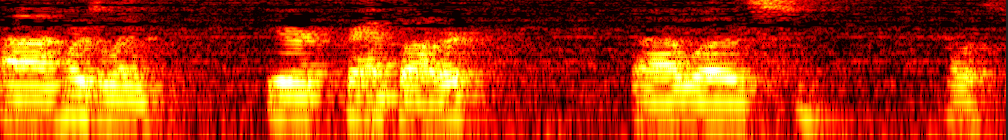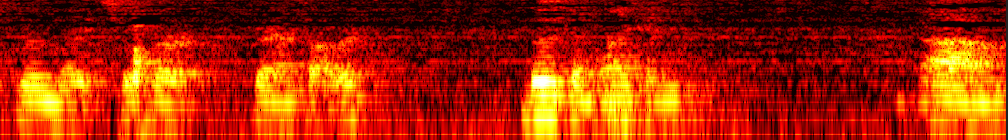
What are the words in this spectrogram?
Uh, where's Lynn? Your grandfather uh, was I was roommates with her grandfather, Booth and Lincoln. Um,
